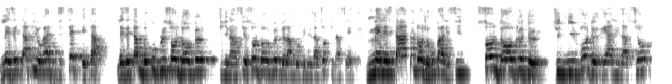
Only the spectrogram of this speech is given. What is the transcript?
Les étapes, il y aura 17 étapes. Les étapes beaucoup plus sont donc financiers, sont donc de la mobilisation financière. Mais les stades dont je vous parle ici sont d'ordre du niveau de réalisation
